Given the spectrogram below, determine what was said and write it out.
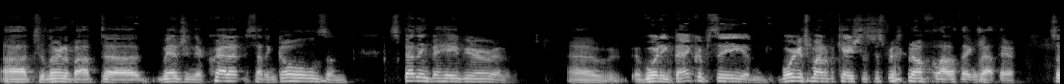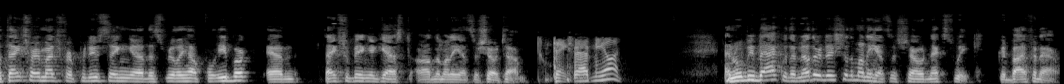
uh, to learn about uh, managing their credit, setting goals, and spending behavior, and Uh, avoiding bankruptcy and mortgage modifications. Just really an awful lot of things out there. So thanks very much for producing uh, this really helpful ebook, and thanks for being a guest on the Money Answer Show, Tom. Thanks for having me on. And we'll be back with another edition of the Money Answer Show next week. Goodbye for now.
